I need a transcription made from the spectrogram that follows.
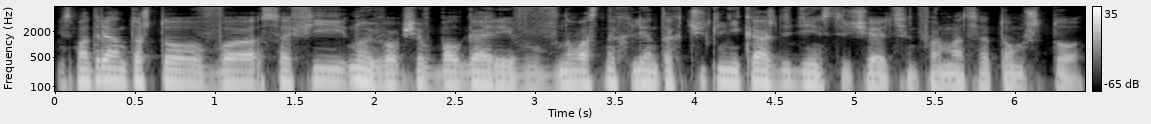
несмотря на то, что в Софии, ну и вообще в Болгарии, в новостных лентах чуть ли не каждый день встречается информация о том, что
